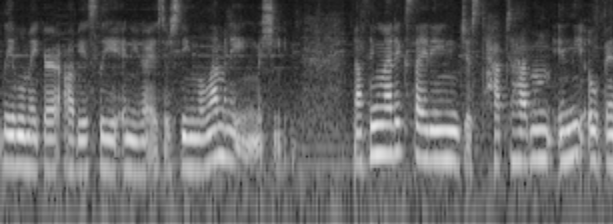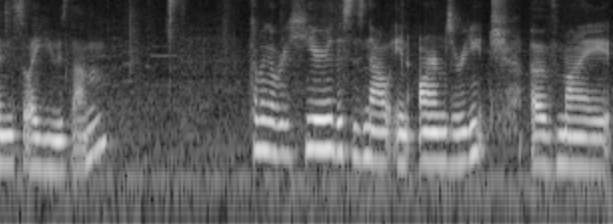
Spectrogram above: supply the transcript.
Label maker, obviously, and you guys are seeing the laminating machine. Nothing that exciting, just have to have them in the open, so I use them. Coming over here, this is now in arm's reach of my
